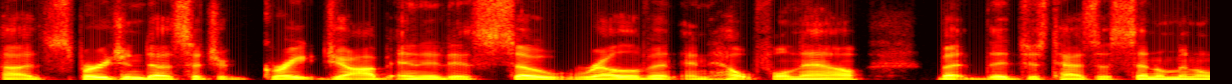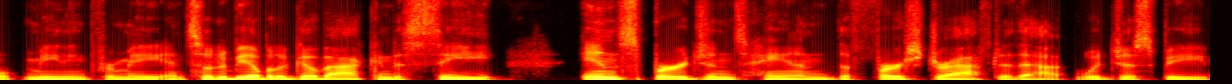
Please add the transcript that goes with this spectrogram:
Uh, Spurgeon does such a great job, and it is so relevant and helpful now. But it just has a sentimental meaning for me. And so to be able to go back and to see in Spurgeon's hand the first draft of that would just be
